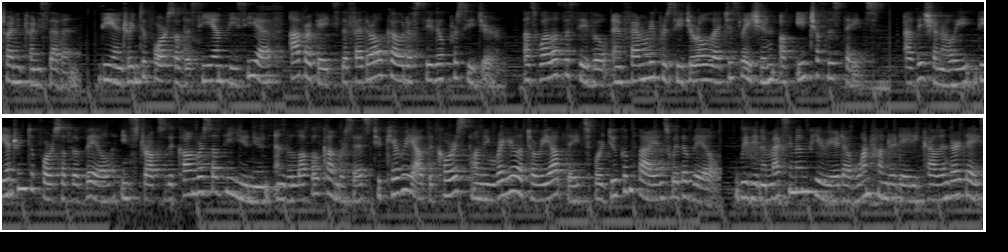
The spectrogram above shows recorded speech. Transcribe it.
2027. The entry into force of the CNPCF abrogates the Federal Code of Civil Procedure, as well as the civil and family procedural legislation of each of the states. Additionally, the entry into force of the bill instructs the Congress of the Union and the local Congresses to carry out the corresponding regulatory updates for due compliance with the bill within a maximum period of 180 calendar days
